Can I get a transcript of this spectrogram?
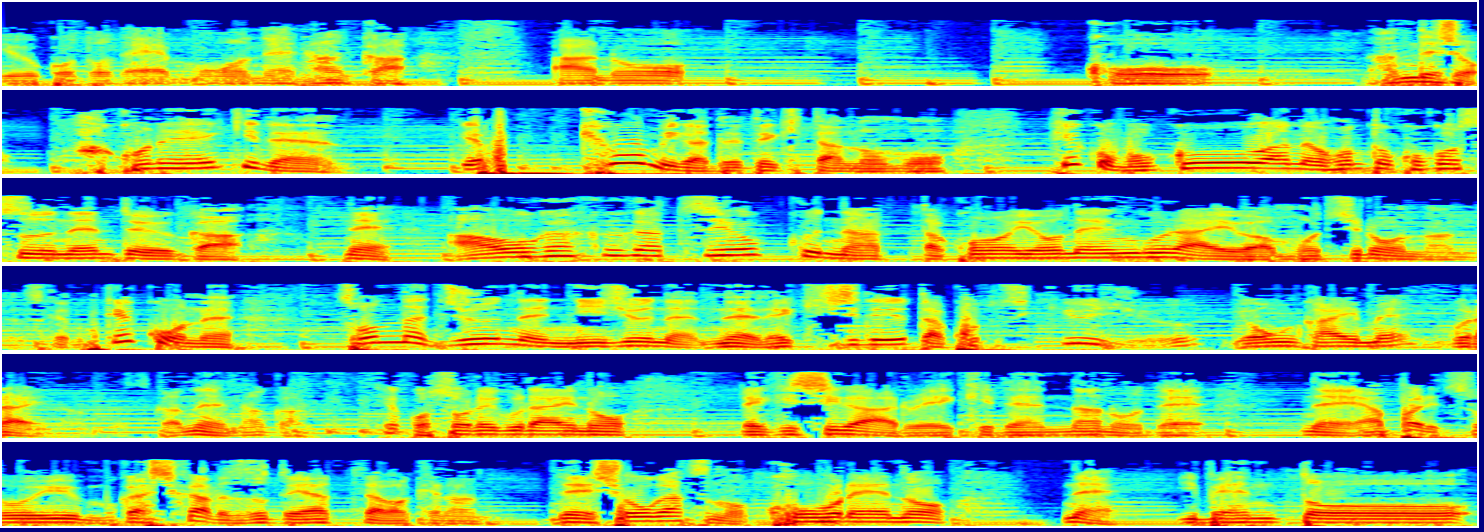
いうことで、もうね、なんか、あの、こう、なんでしょう、箱根駅伝、やっぱ興味が出てきたのも、結構僕はね、ほんとここ数年というか、ね、青学が強くなったこの4年ぐらいはもちろんなんですけど、結構ね、そんな10年、20年ね、歴史で言ったら今年94回目ぐらいなんですかね。なんか結構それぐらいの歴史がある駅伝なので、ね、やっぱりそういう昔からずっとやってたわけなんで、正月の恒例のね、イベント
